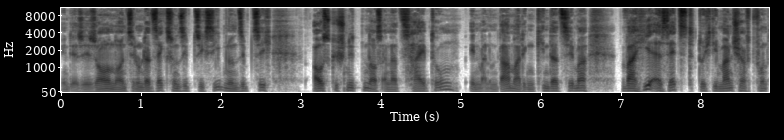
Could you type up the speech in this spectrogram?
in der Saison 1976-77, ausgeschnitten aus einer Zeitung in meinem damaligen Kinderzimmer, war hier ersetzt durch die Mannschaft von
